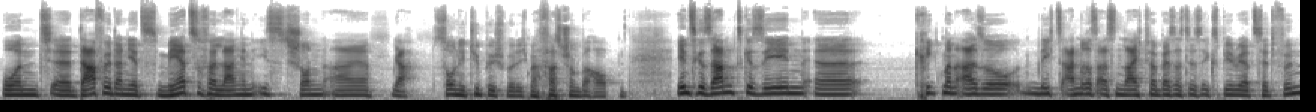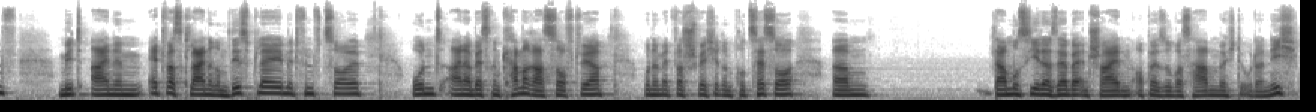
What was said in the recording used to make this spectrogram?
Und äh, dafür dann jetzt mehr zu verlangen, ist schon, äh, ja, Sony-typisch, würde ich mal fast schon behaupten. Insgesamt gesehen äh, kriegt man also nichts anderes als ein leicht verbessertes Xperia Z5 mit einem etwas kleineren Display mit 5 Zoll und einer besseren Kamerasoftware und einem etwas schwächeren Prozessor. Ähm, da muss jeder selber entscheiden, ob er sowas haben möchte oder nicht.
